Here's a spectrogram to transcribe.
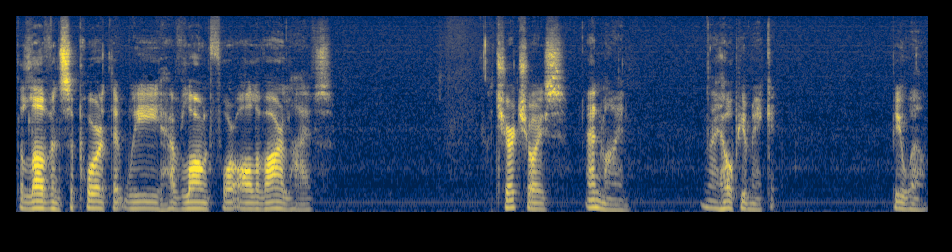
the love and support that we have longed for all of our lives. It's your choice and mine. I hope you make it. Be well.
